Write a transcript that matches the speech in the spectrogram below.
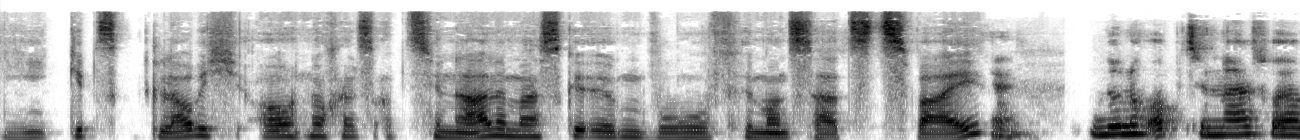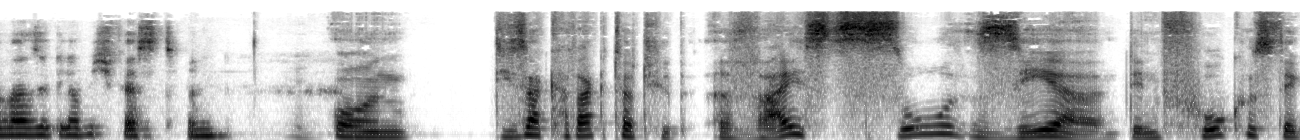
die gibt's, glaube ich, auch noch als optionale Maske irgendwo für Monster Hearts 2. Ja, nur noch optional, vorher war sie, glaube ich, fest drin. Und dieser Charaktertyp reißt so sehr den Fokus der,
